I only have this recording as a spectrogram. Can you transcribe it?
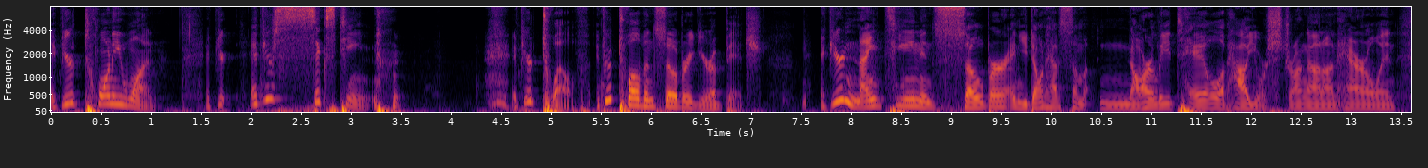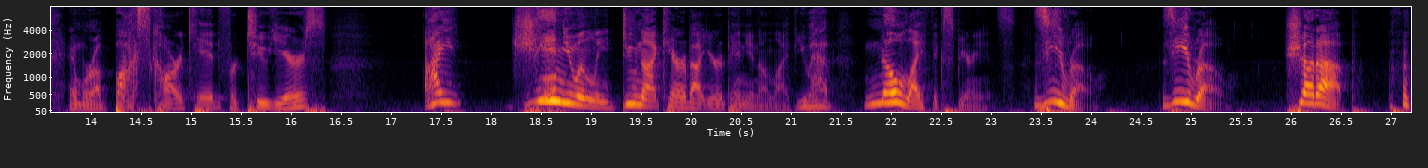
If you're 21, if you're if you're 16, if you're 12, if you're 12 and sober, you're a bitch. If you're 19 and sober and you don't have some gnarly tale of how you were strung out on heroin and were a boxcar kid for 2 years, I genuinely do not care about your opinion on life. You have no life experience. Zero. Zero. Shut up.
